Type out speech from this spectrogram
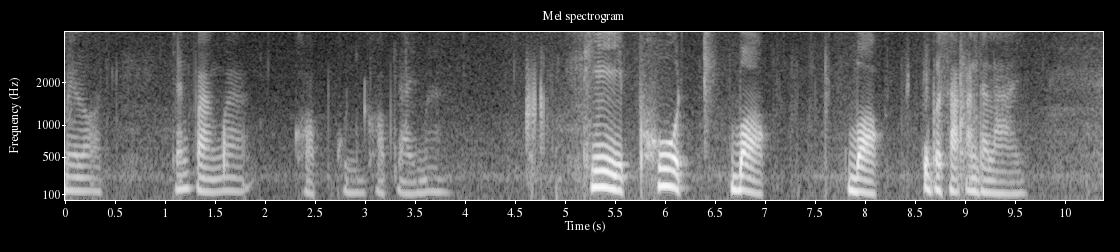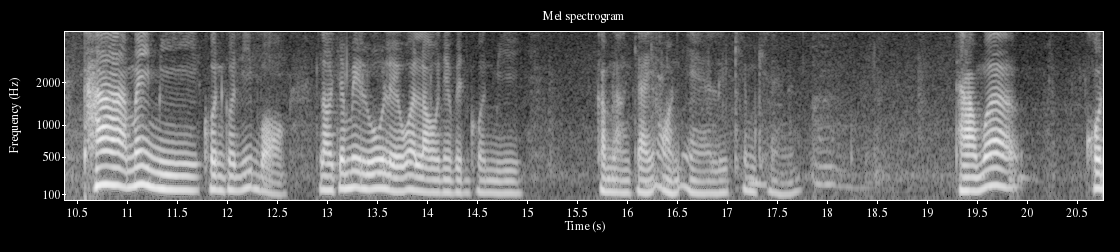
ไม่รอด ฉันฟังว่าขอบคุณขอบใจมาก ที่พูดบอกบอกอุปสรรคอันตราย ถ้าไม่มีคนคนนี้บอก เราจะไม่รู้เลยว่าเราเนี่ยเป็นคนมีกำลังใจอ่อนแอหรือเข้มแข็งอืมถามว่าคน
